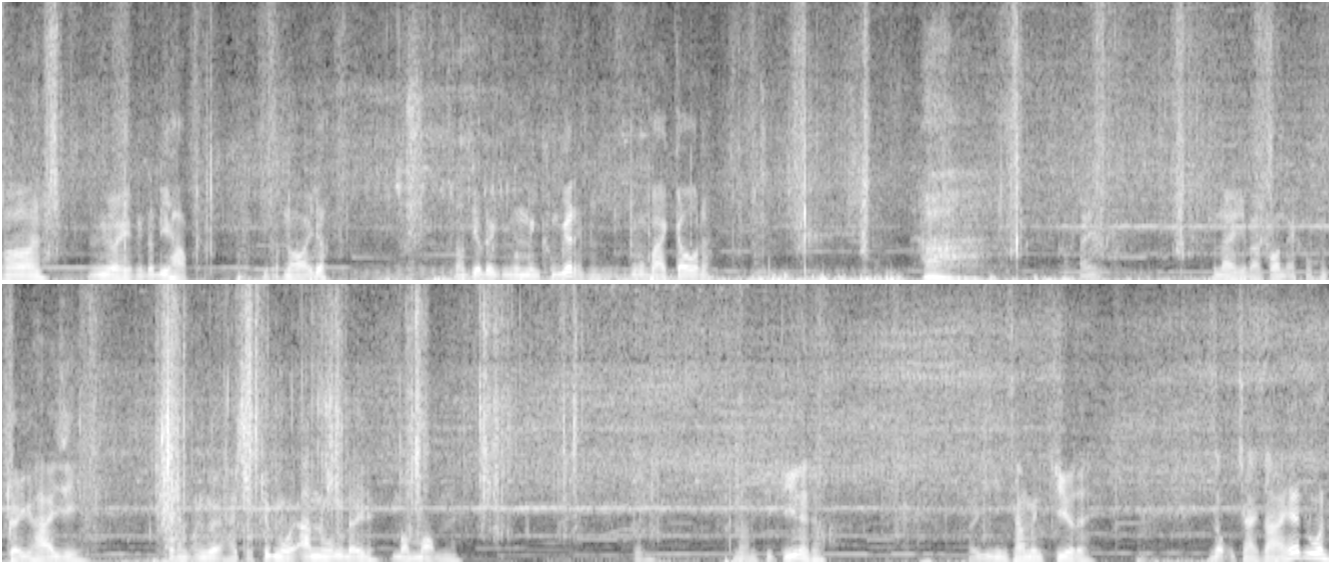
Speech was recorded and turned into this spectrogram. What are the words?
có người người ta đi học thì còn nói được. Nói tiếp được nhưng mà mình không biết mình chỉ một vài câu thôi. Đấy. Chỗ này thì bà con lại không, không cấy hái gì. Cho nên mọi người hay tổ chức ngồi ăn uống ở đây đây mỏm mỏm này. Đấy làm tí tí này thôi. Đấy, nhìn sang bên kia đây. Rộng trải dài hết luôn.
